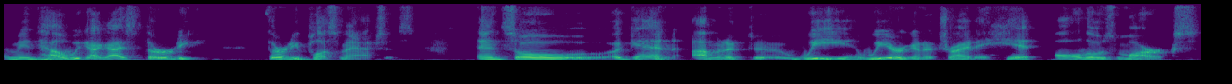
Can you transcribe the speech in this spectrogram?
I mean, hell, we got guys 30, 30 plus matches. And so again, I'm gonna we we are gonna try to hit all those marks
